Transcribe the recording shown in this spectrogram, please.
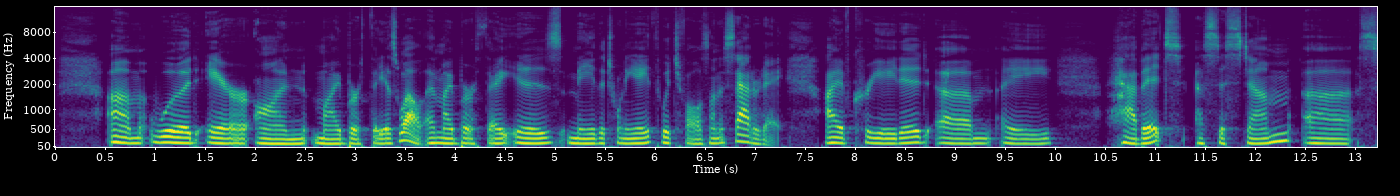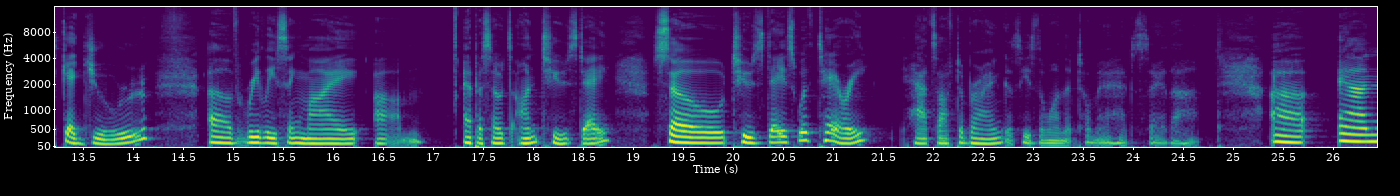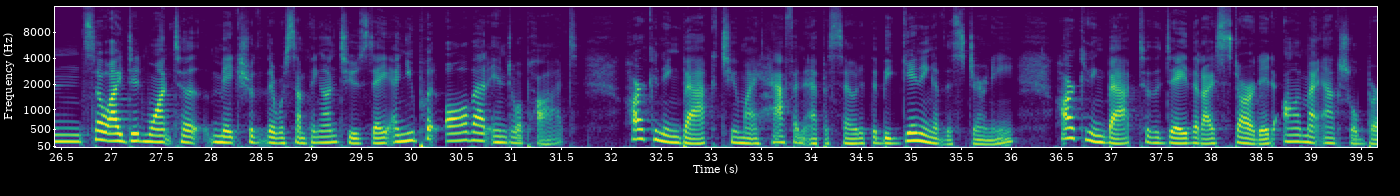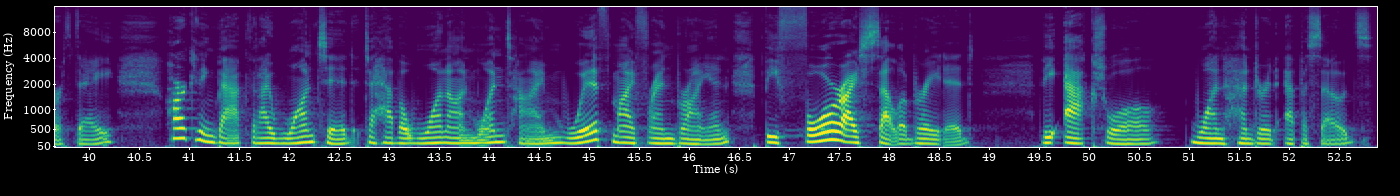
um, would air on my birthday as well. And my birthday is May the 28th, which falls on a Saturday. I have created um, a habit, a system, a schedule of releasing my um, episodes on Tuesday. So, Tuesdays with Terry. Hats off to Brian because he's the one that told me I had to say that. Uh, and so I did want to make sure that there was something on Tuesday, and you put all that into a pot hearkening back to my half an episode at the beginning of this journey, hearkening back to the day that I started on my actual birthday, hearkening back that I wanted to have a one on one time with my friend Brian before I celebrated the actual 100 episodes.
